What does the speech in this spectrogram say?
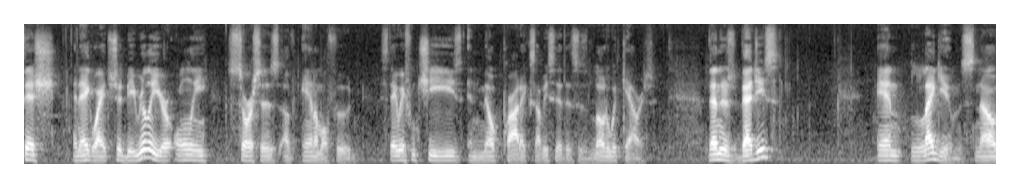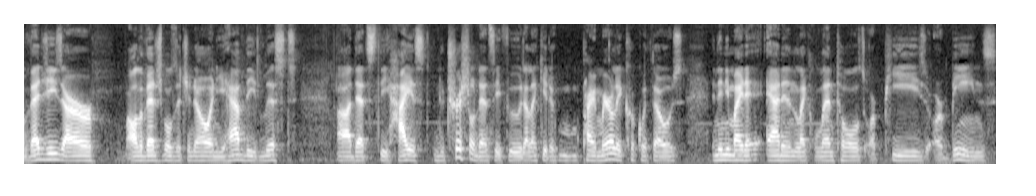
fish and egg whites should be really your only sources of animal food. Stay away from cheese and milk products. Obviously, this is loaded with calories. Then there's veggies and legumes. Now, veggies are all the vegetables that you know, and you have the list uh, that's the highest nutritional density food. I'd like you to primarily cook with those. And then you might add in like lentils or peas or beans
